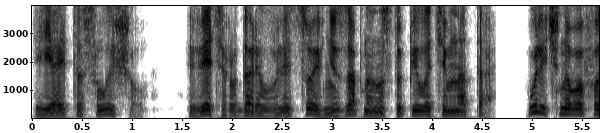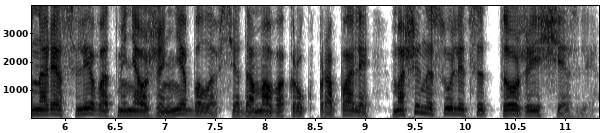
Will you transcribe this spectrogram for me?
И я это слышал. Ветер ударил в лицо, и внезапно наступила темнота. Уличного фонаря слева от меня уже не было, все дома вокруг пропали, машины с улицы тоже исчезли.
